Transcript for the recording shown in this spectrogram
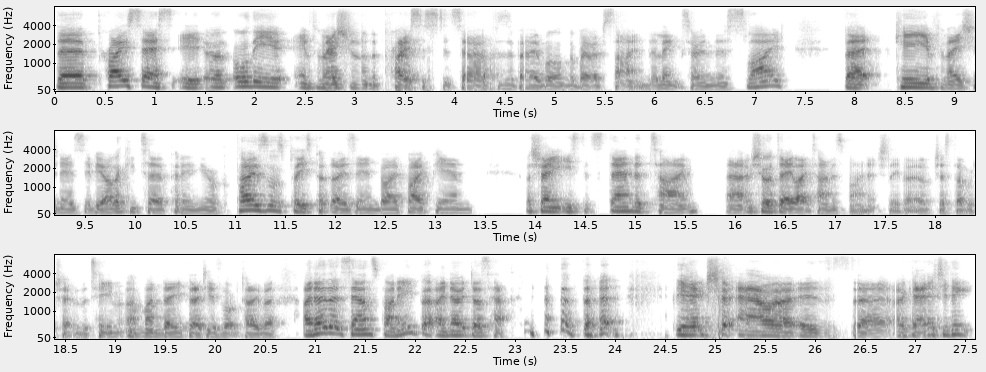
The process, is, all the information on the process itself is available on the website, and the links are in this slide. But key information is if you are looking to put in your proposals, please put those in by 5 p.m. Australian Eastern Standard Time. Uh, I'm sure daylight time is fine actually, but I'll just double check with the team on Monday, 30th of October. I know that sounds funny, but I know it does happen. that the extra hour is uh, okay. I actually think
